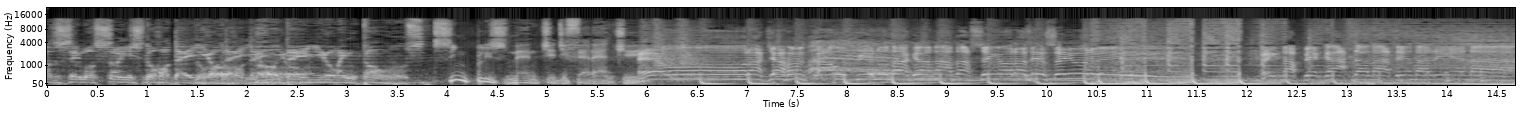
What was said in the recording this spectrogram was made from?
As emoções do rodeio. Rodeio, rodeio em tons simplesmente diferente. É hora de arrancar o pino da granada, senhoras e senhores. Vem na pegada, na adrenalina.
